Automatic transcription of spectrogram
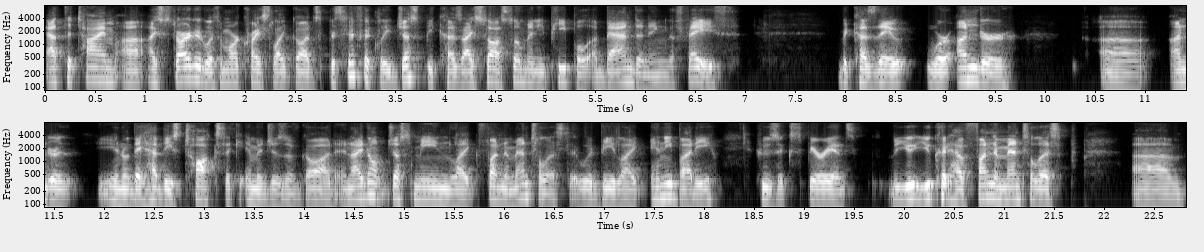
at the time, uh, I started with a more Christ-like God specifically just because I saw so many people abandoning the faith because they were under uh, under you know they had these toxic images of god and i don't just mean like fundamentalist it would be like anybody who's experienced you you could have fundamentalist um,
